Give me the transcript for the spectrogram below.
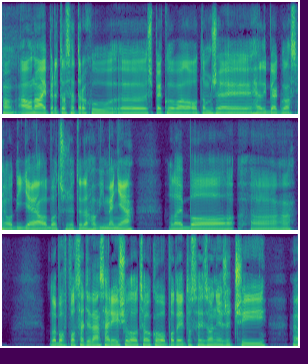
No, a ono aj preto sa trochu e, špekulovalo o tom, že Helibak vlastne odíde, alebo že teda ho vymenia, lebo e, lebo v podstate tam sa riešilo celkovo po tejto sezóne, že či e,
